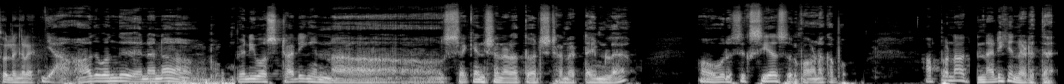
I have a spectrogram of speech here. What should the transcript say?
சொல்லுங்களேன். யா அது வந்து என்னென்னா when you studying in second standard third standard டைமில் ஒரு சிக்ஸ் இயர்ஸ் இருக்கும் அவனுக்கு அப்போ. அப்போ நான் நடிகை எடுத்தேன்.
